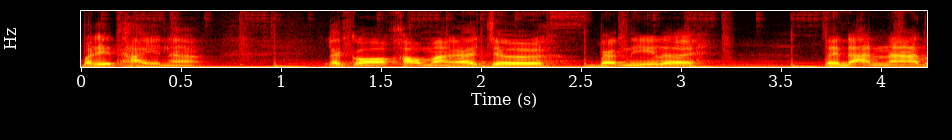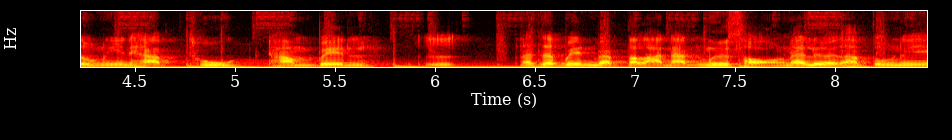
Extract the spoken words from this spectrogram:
ประเทศไทยนะแล้วก็เข้ามาก็เจอแบบนี้เลย แต่ด้านหน้าตรงนี้นะครับถูกทำเป็นน่าจะเป็นแบบตลาดนัดมือสองได้เลยนะครับตรงนี้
